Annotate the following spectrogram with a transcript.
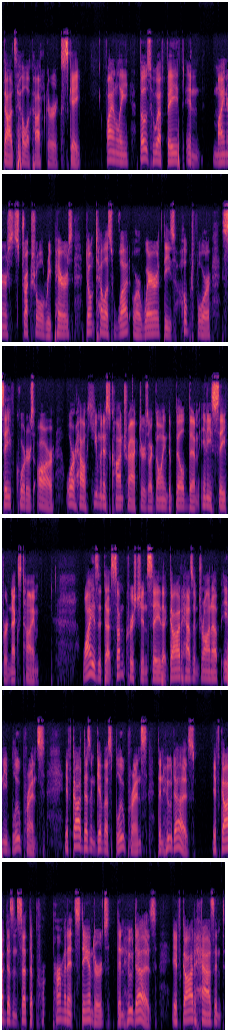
God's helicopter escape. Finally, those who have faith in minor structural repairs don't tell us what or where these hoped for safe quarters are, or how humanist contractors are going to build them any safer next time. Why is it that some Christians say that God hasn't drawn up any blueprints? If God doesn't give us blueprints, then who does? If God doesn't set the per- permanent standards, then who does? If God hasn't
